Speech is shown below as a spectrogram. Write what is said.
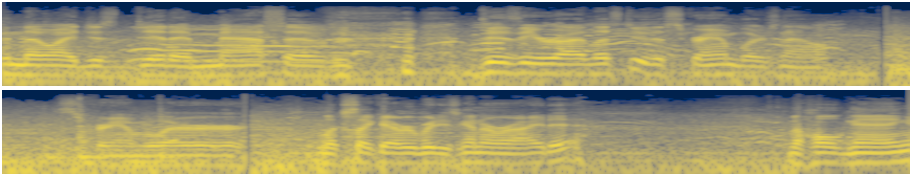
Even though I just did a massive dizzy ride, let's do the scramblers now. Scrambler. Looks like everybody's gonna ride it. The whole gang.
